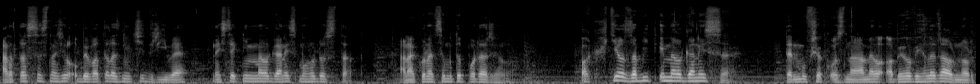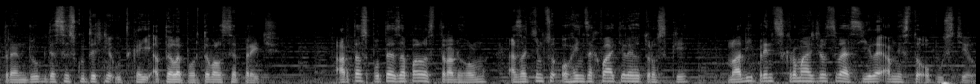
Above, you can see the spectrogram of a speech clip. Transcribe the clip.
Artas se snažil obyvatele zničit dříve, než se k ním Melganis mohl dostat, a nakonec se mu to podařilo. Pak chtěl zabít i Melganise, ten mu však oznámil, aby ho vyhledal v Nortrendu, kde se skutečně utkají a teleportoval se pryč. Artas poté zapalil Stradholm a zatímco oheň zachvátil jeho trosky, mladý princ schromáždil své síly a město opustil.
